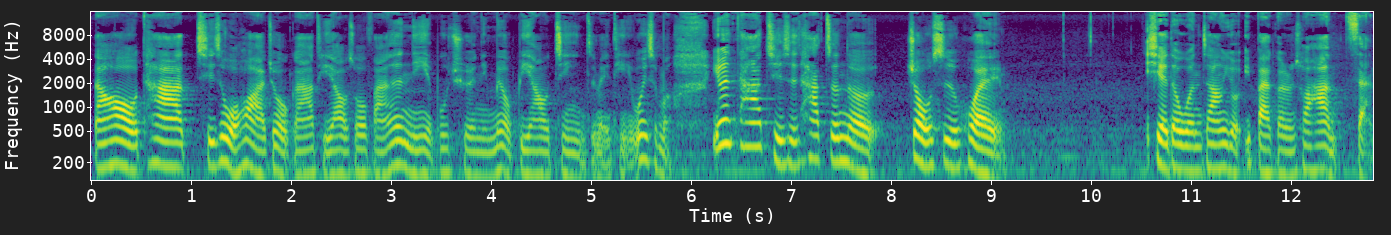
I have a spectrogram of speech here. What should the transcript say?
然后他其实我后来就有跟他提到说，反正你也不缺，你没有必要经营自媒体，为什么？因为他其实他真的就是会。写的文章有一百个人说他很赞，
